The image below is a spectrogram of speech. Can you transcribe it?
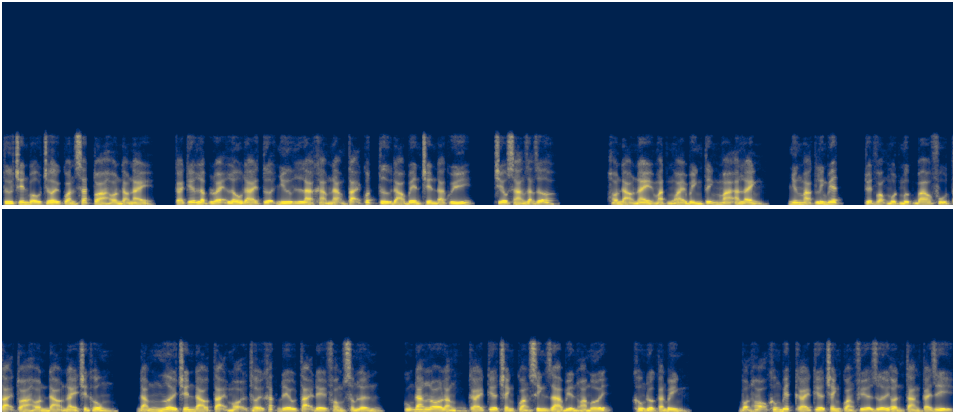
Từ trên bầu trời quan sát tòa hòn đảo này, cái kia lập loẹ lâu đài tựa như là khảm nạm tại quất tử đảo bên trên đá quý, chiếu sáng rạng rỡ. Hòn đảo này mặt ngoài bình tĩnh mà an lành, nhưng mạc linh biết, tuyệt vọng một mực bao phủ tại tòa hòn đảo này trên không, đám người trên đảo tại mọi thời khắc đều tại đề phòng xâm lấn, cũng đang lo lắng cái kia tranh quang sinh ra biến hóa mới, không được căn bình bọn họ không biết cái kia tranh quang phía dưới ẩn tàng cái gì,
